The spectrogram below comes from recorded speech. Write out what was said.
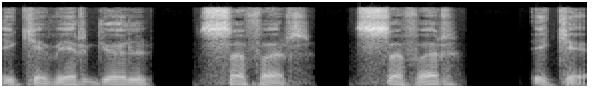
2,002.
